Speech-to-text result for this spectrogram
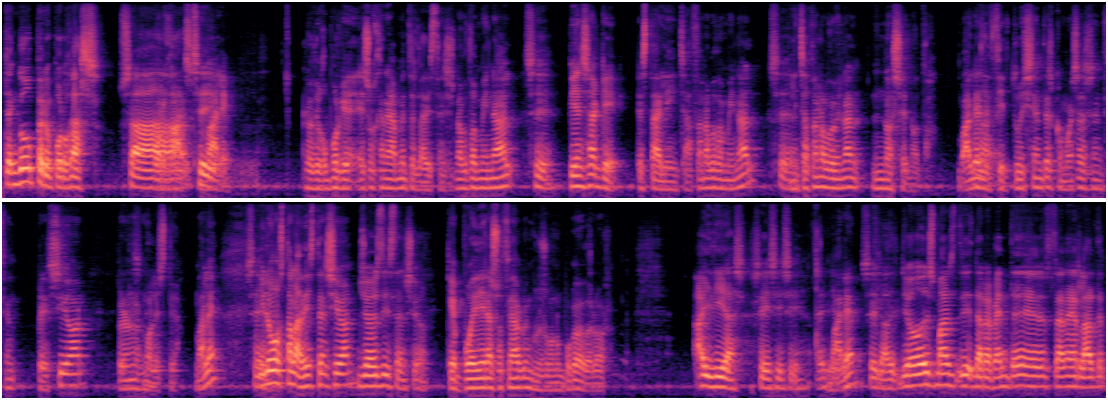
Tengo, pero por gas. O sea, Por gas, sí, vale. Lo digo porque eso generalmente es la distensión abdominal. Sí, Piensa que está el hinchazón abdominal. Sí. El hinchazón abdominal no se nota, ¿vale? Vale. Es decir, tú sientes como esa sensación- presión, pero no es molestia, ¿vale? Y luego está la distensión, yo es distensión. que puede ir asociada incluso con un poco de dolor. Hay días, sí, sí, sí. hay días. Vale. Sí, la- yo es más, de repente es tenerla de-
